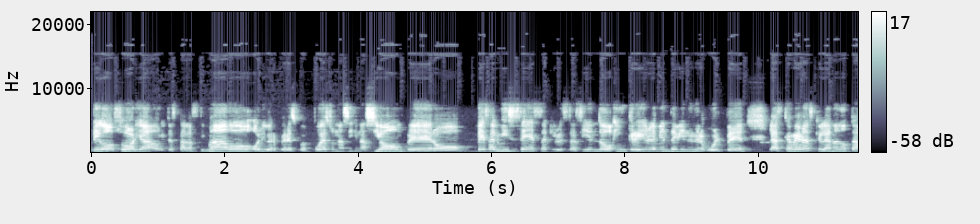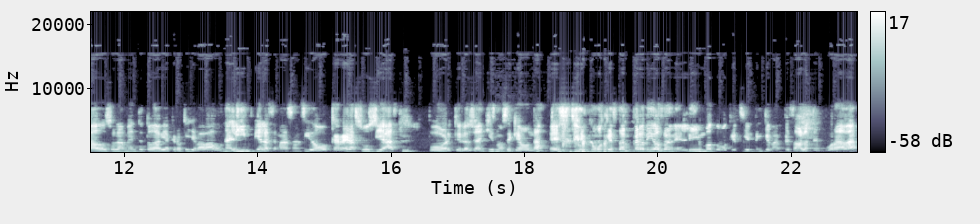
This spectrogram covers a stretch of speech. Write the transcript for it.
digo, Soria ahorita está lastimado, Oliver Pérez fue puesto en asignación, pero ves a Luis César que lo está haciendo increíblemente bien en el bullpen. Las carreras que le han anotado solamente todavía creo que llevaba una limpia, las demás han sido carreras sucias. Porque los Yankees no sé qué onda, este, como que están perdidos en el limbo, como que sienten que no ha empezado la temporada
